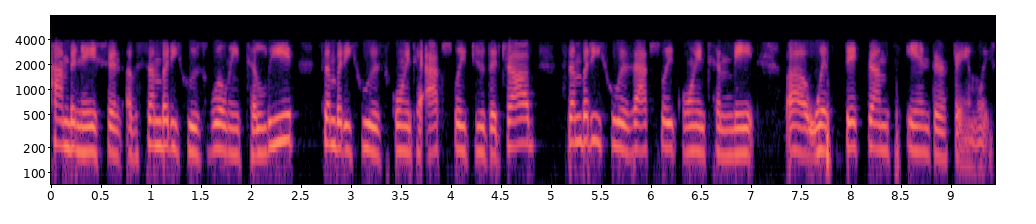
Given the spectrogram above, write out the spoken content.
combination of somebody who's willing to lead, somebody who is going to actually do the job, somebody who is actually going to meet uh, with victims and their families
